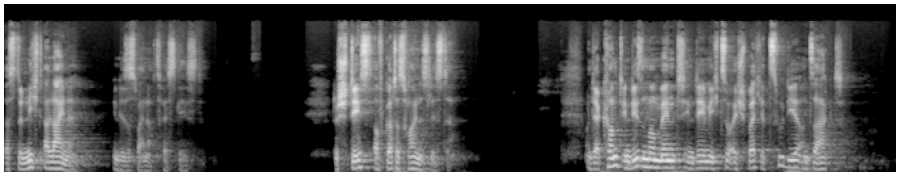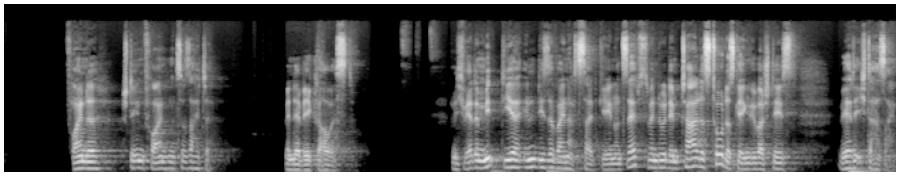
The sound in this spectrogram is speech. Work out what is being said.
dass du nicht alleine in dieses Weihnachtsfest gehst. Du stehst auf Gottes Freundesliste. Und er kommt in diesem Moment, in dem ich zu euch spreche, zu dir und sagt, Freunde stehen Freunden zur Seite, wenn der Weg rau ist. Und ich werde mit dir in diese Weihnachtszeit gehen. Und selbst wenn du dem Tal des Todes gegenüberstehst, werde ich da sein.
